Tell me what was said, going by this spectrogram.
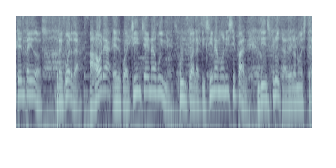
72. Recuerda, ahora el Guachincha en Agüimes, junto a la piscina municipal. Disfruta de lo nuestro.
